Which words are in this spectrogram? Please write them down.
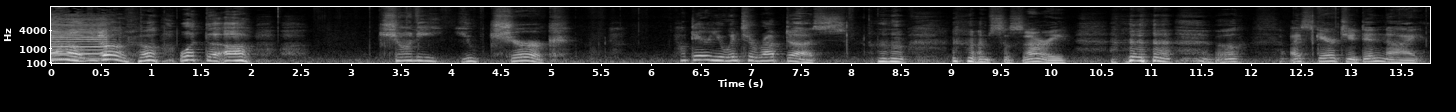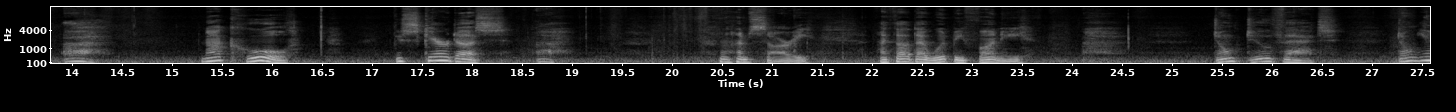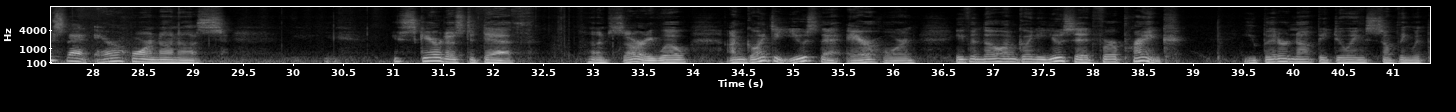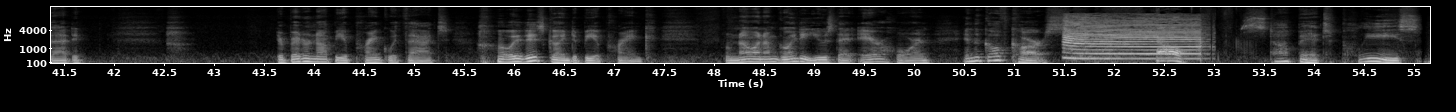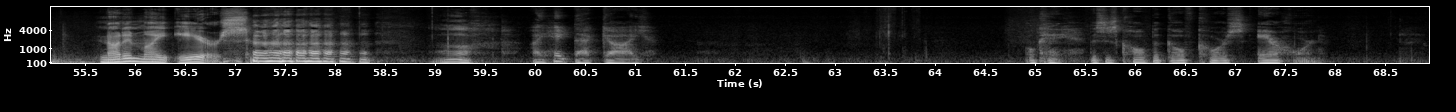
Oh, oh, oh, what the, oh. Johnny, you jerk. How dare you interrupt us? I'm so sorry. well, I scared you, didn't I? Uh, not cool. You scared us. Uh, I'm sorry. I thought that would be funny. Don't do that. Don't use that air horn on us. You scared us to death. I'm sorry. Well, I'm going to use that air horn, even though I'm going to use it for a prank. You better not be doing something with that. It... There better not be a prank with that. Oh, it is going to be a prank. From now on, I'm going to use that air horn in the golf cars. Oh, stop it, please. Not in my ears. Ugh, I hate that guy. Okay, this is called the golf course air horn.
